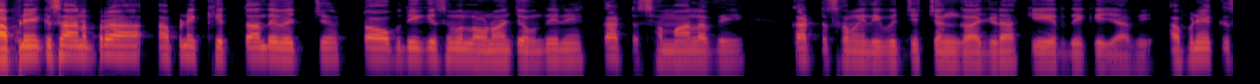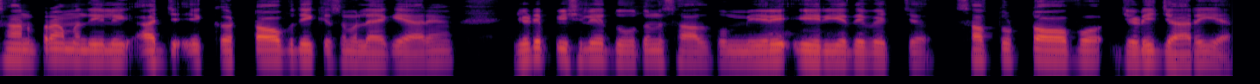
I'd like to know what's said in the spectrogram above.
ਆਪਣੇ ਕਿਸਾਨ ਭਰਾ ਆਪਣੇ ਖੇਤਾਂ ਦੇ ਵਿੱਚ ਟੌਪ ਦੀ ਕਿਸਮ ਲਾਉਣਾ ਚਾਹੁੰਦੇ ਨੇ, ਘੱਟ ਸਮਾਂ ਲਵੇ, ਘੱਟ ਸਮੇਂ ਦੇ ਵਿੱਚ ਚੰਗਾ ਜਿਹੜਾ ਕੇਅਰ ਦੇ ਕੇ ਜਾਵੇ। ਆਪਣੇ ਕਿਸਾਨ ਭਰਾਵਾਂ ਦੇ ਲਈ ਅੱਜ ਇੱਕ ਟੌਪ ਦੀ ਕਿਸਮ ਲੈ ਕੇ ਆ ਰਹੇ ਹਾਂ, ਜਿਹੜੇ ਪਿਛਲੇ 2-3 ਸਾਲ ਤੋਂ ਮੇਰੇ ਏਰੀਆ ਦੇ ਵਿੱਚ ਸਭ ਤੋਂ ਟੌਪ ਜਿਹੜੀ ਜਾ ਰਹੀ ਹੈ।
